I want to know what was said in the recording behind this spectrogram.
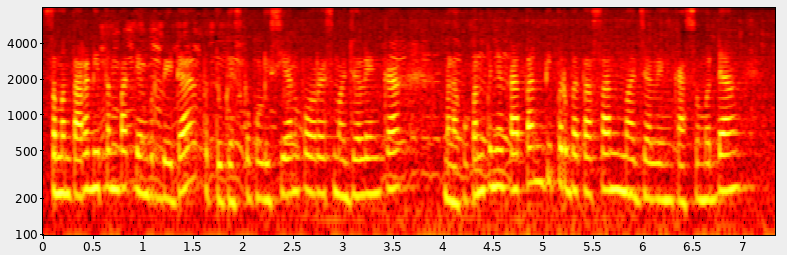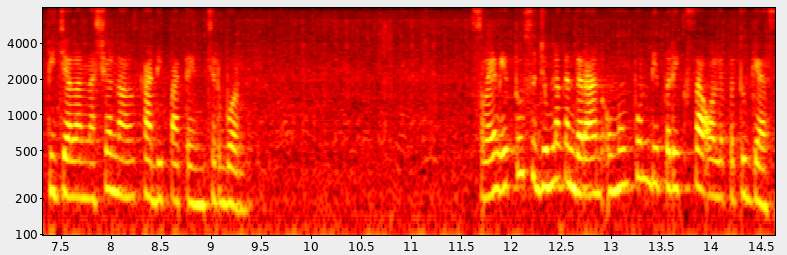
Sementara di tempat yang berbeda, petugas kepolisian Polres Majalengka melakukan penyekatan di perbatasan Majalengka Sumedang di Jalan Nasional Kadipaten Cirebon. Selain itu, sejumlah kendaraan umum pun diperiksa oleh petugas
